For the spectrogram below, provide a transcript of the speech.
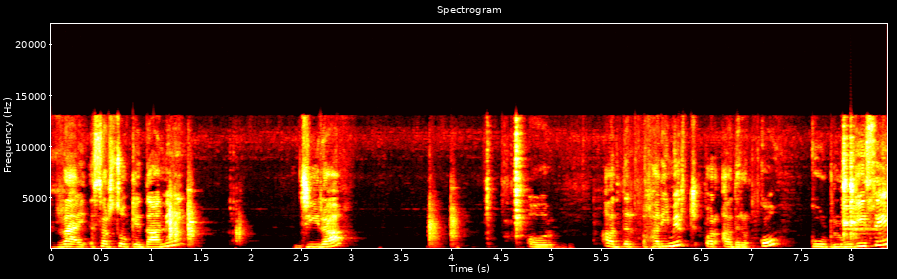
राय, सरसों के दाने, जीरा और अदर, हरी मिर्च और अदरक को कूट लूँगी से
